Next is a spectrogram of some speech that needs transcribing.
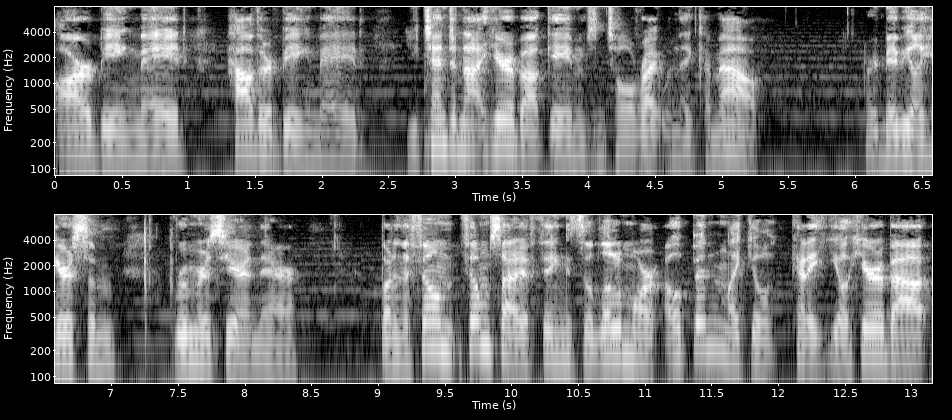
are being made how they're being made you tend to not hear about games until right when they come out or maybe you'll hear some rumors here and there but in the film film side of things it's a little more open like you'll kind of you'll hear about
